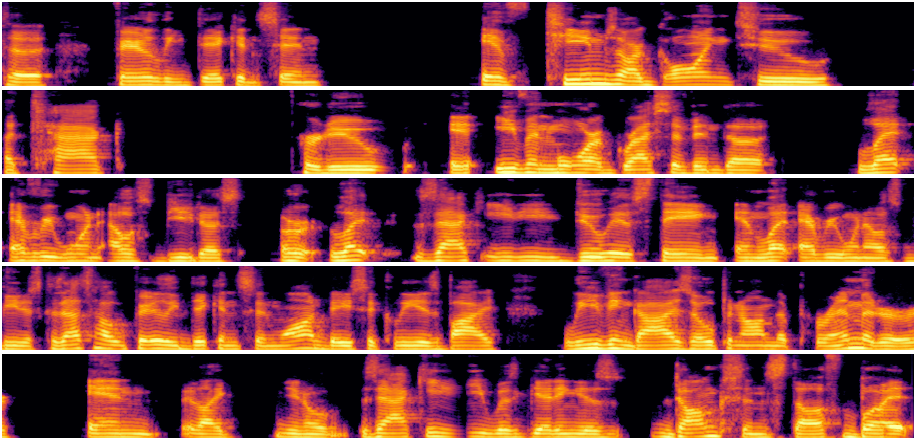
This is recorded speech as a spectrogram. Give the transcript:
to Fairleigh Dickinson, if teams are going to attack Purdue even more aggressive in the let everyone else beat us or let Zach Edey do his thing and let everyone else beat us. Cause that's how Fairleigh Dickinson won basically is by leaving guys open on the perimeter. And like, you know, Zach Edey was getting his dunks and stuff, but,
